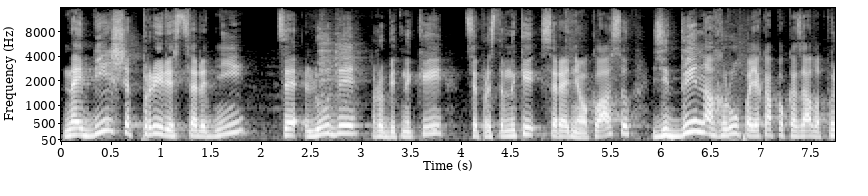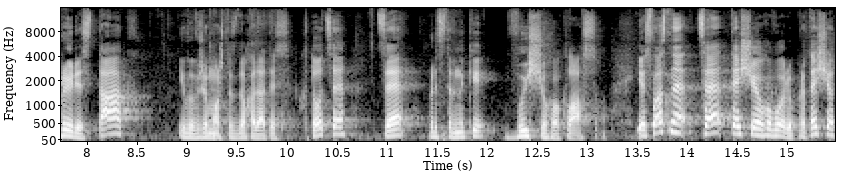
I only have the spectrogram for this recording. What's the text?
Найбільше приріст серед ні це люди, робітники, це представники середнього класу. Єдина група, яка показала приріст так, і ви вже можете здогадатись, хто це. Це представники вищого класу. І ось, власне, це те, що я говорю, про те, що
